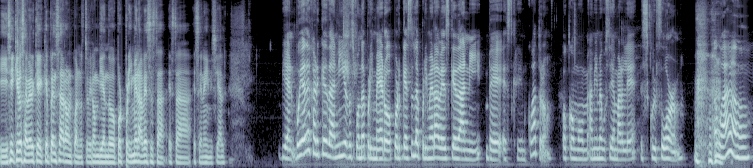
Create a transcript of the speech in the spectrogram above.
Y sí quiero saber qué, qué pensaron cuando estuvieron viendo por primera vez esta, esta escena inicial. Bien, voy a dejar que Dani responda primero, porque esta es la primera vez que Dani ve Scream 4, o como a mí me gusta llamarle, Scream. Oh, wow.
